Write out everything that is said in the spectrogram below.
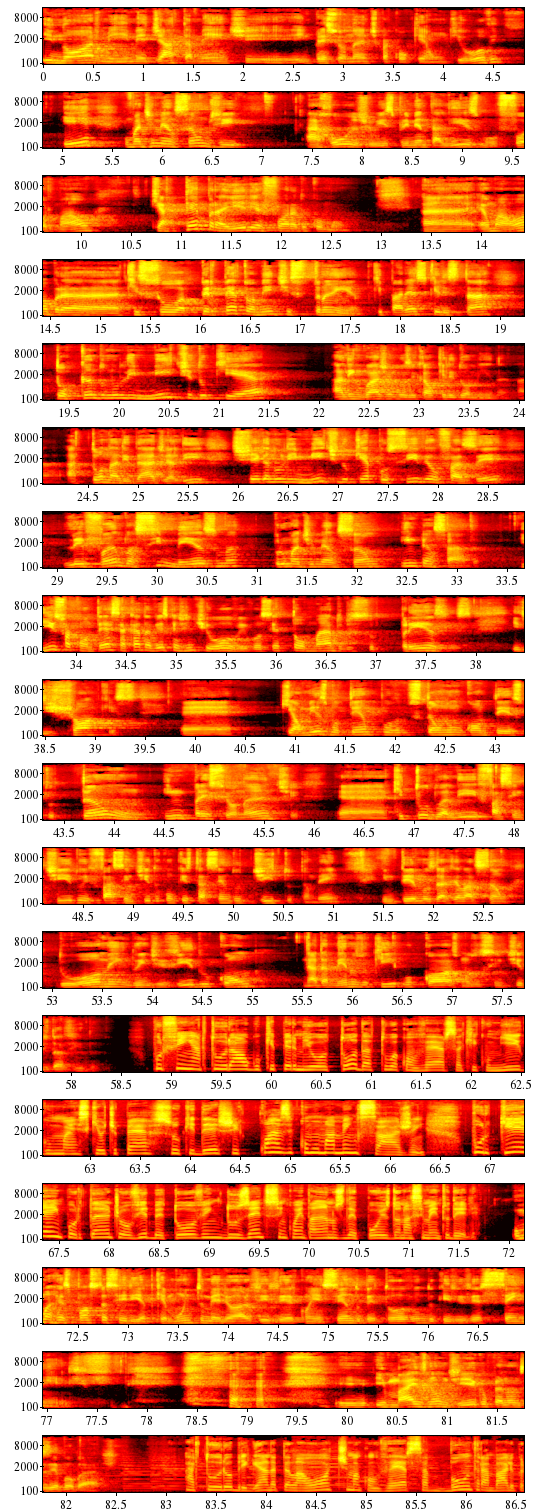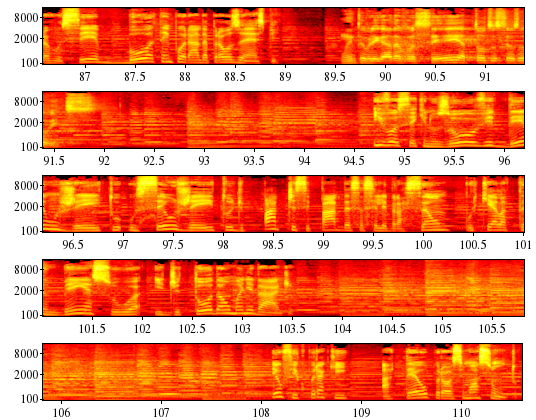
enorme, imediatamente impressionante para qualquer um que ouve, e uma dimensão de arrojo e experimentalismo formal que até para ele é fora do comum. Ah, é uma obra que soa perpetuamente estranha, que parece que ele está tocando no limite do que é a linguagem musical que ele domina. A tonalidade ali chega no limite do que é possível fazer, levando a si mesma para uma dimensão impensada. E isso acontece a cada vez que a gente ouve, você é tomado de surpresas e de choques. É, que ao mesmo tempo estão num contexto tão impressionante é, que tudo ali faz sentido e faz sentido com o que está sendo dito também, em termos da relação do homem, do indivíduo, com nada menos do que o cosmos, o sentido da vida. Por fim, Arthur, algo que permeou toda a tua conversa aqui comigo, mas que eu te peço que deixe quase como uma mensagem. Por que é importante ouvir Beethoven 250 anos depois do nascimento dele? Uma resposta seria porque é muito melhor viver conhecendo Beethoven do que viver sem ele. e, e mais não digo para não dizer bobagem. Arthur, obrigada pela ótima conversa, bom trabalho para você, boa temporada para o ZESP. Muito obrigado a você e a todos os seus ouvintes. E você que nos ouve, dê um jeito, o seu jeito de participar dessa celebração, porque ela também é sua e de toda a humanidade. Eu fico por aqui. Até o próximo assunto.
